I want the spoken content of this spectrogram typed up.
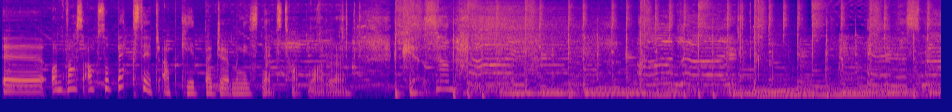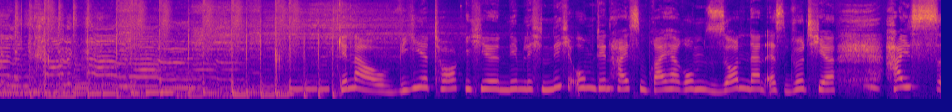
äh, und was auch so Backstage abgeht bei Germany's Next Topmodel. Genau, wir talken hier nämlich nicht um den heißen Brei herum, sondern es wird hier heiß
